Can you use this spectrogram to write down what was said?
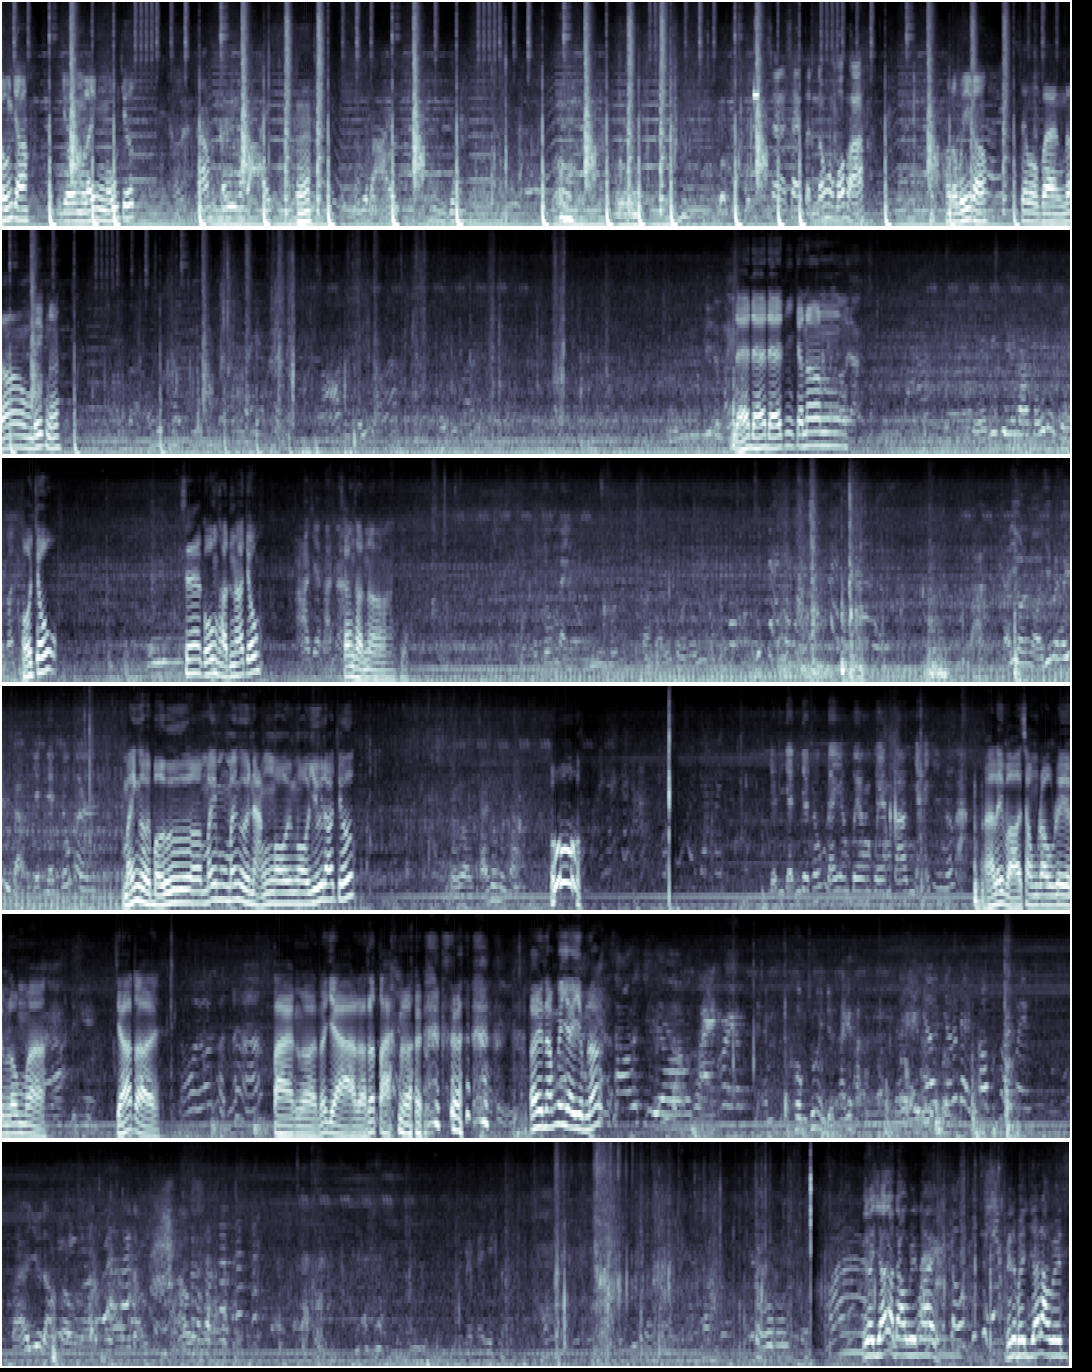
xuống cho vô lấy con mú trước. Không đi con đại. Hả? Đi đại. Nhìn chung xe xe tịnh đúng không bố hả? Họ đâu biết đâu. Xe màu vàng đó không biết nữa. Để để để cho nó ủa chú xe của ông thịnh hả chú? À xe thạnh à. Xe ông thịnh à mấy người bự mấy mấy người nặng ngồi ngồi dưới đó trước. Ú, dịnh dịnh cho xuống để ông quen quen tơn nhảy xuống nước à. À lấy vợ xong râu rim luôn mà. Chết rồi tàn rồi nó già rồi nó tàn rồi. Ê nắm cái dây giùm nó. Em khum xuống em định hai cái thành tại ở dưới đầu không à, Bây giờ ở đâu. Bin ơi? Bin ơi Bin ở đâu Bin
